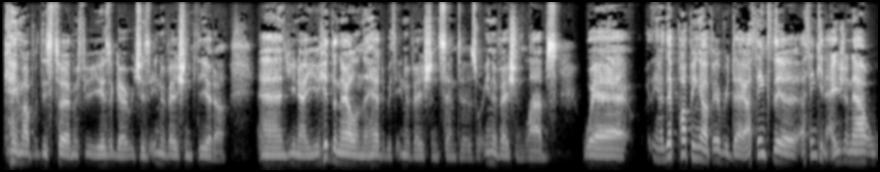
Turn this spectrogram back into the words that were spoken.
came up with this term a few years ago, which is innovation theater. And, you know, you hit the nail on the head with innovation centers or innovation labs where, you know, they're popping up every day. I think the, I think in Asia now,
